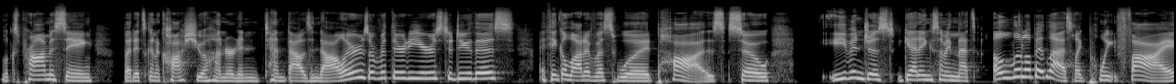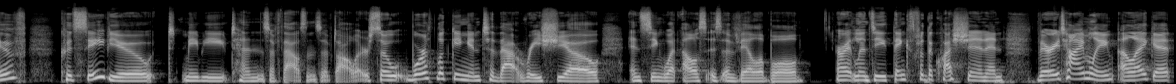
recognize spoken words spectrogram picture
looks promising, but it's going to cost you $110,000 over 30 years to do this. I think a lot of us would pause. So even just getting something that's a little bit less, like 0.5, could save you maybe tens of thousands of dollars. So, worth looking into that ratio and seeing what else is available. All right, Lindsay, thanks for the question and very timely. I like it.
